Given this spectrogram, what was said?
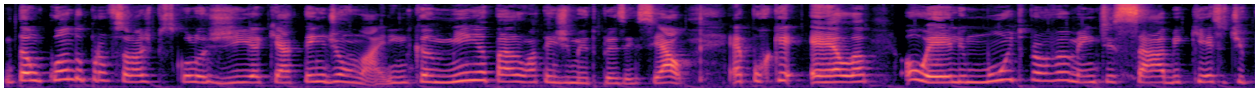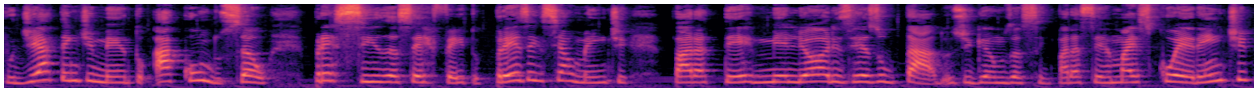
Então, quando o profissional de psicologia que atende online encaminha para um atendimento presencial, é porque ela ou ele muito provavelmente sabe que esse tipo de atendimento à condução precisa ser feito presencialmente para ter melhores resultados, digamos assim, para ser mais coerente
